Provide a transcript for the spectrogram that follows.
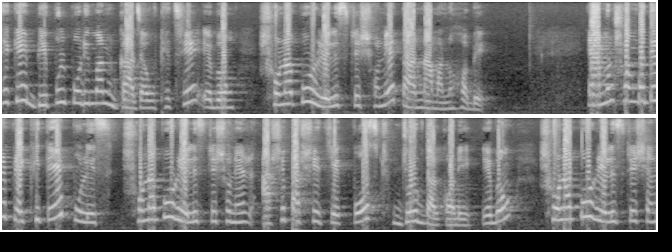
থেকে বিপুল পরিমাণ গাঁজা উঠেছে এবং সোনাপুর রেল স্টেশনে তা নামানো হবে। এমন সংবাদের প্রেক্ষিতে পুলিশ সোনাপুর রেল স্টেশনের আশেপাশে চেকপোস্ট জোরদার করে এবং সোনাপুর রেল স্টেশন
